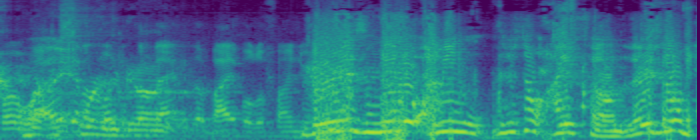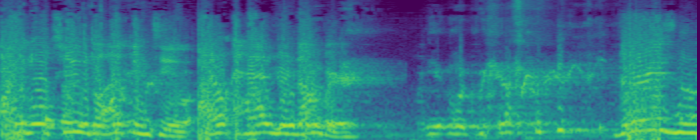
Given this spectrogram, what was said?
Bro, why I are you gonna to look at the God. back of the Bible to find your There is no. I mean, there's no iPhone. There's no Bible 2 to look into. I don't have your number. Yeah, look, we have. There is no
